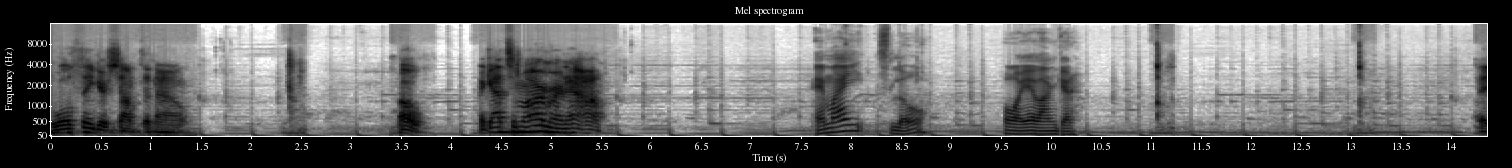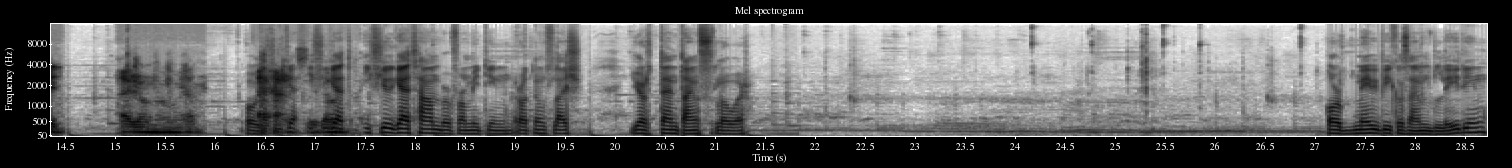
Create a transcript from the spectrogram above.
We'll figure something out. Oh, I got some armor now. Am I slow? Oh, I have anger. I, I don't know, man. Oh, if you, get, if you get if you get amber from eating rotten flesh, you're ten times slower. Or maybe because I'm bleeding.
